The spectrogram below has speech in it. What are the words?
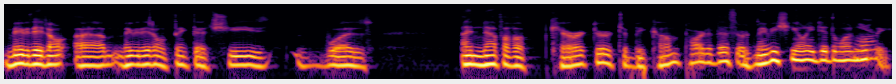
Maybe they don't. Um, maybe they don't think that she was enough of a character to become part of this, or maybe she only did the one Yeah. movie.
